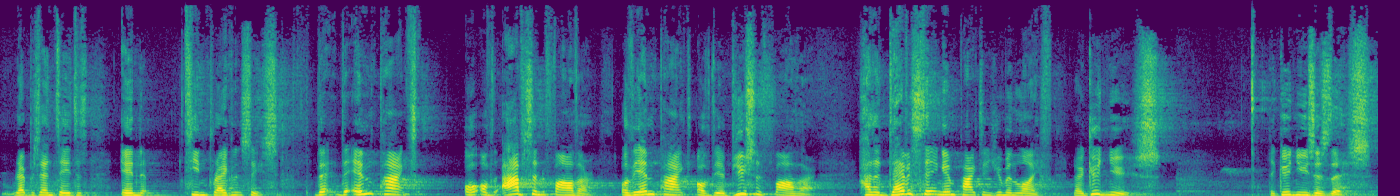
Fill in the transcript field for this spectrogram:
represented in teen pregnancies. The, the impact of, the absent father or the impact of the abusive father had a devastating impact in human life. Now, good news. The good news is this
